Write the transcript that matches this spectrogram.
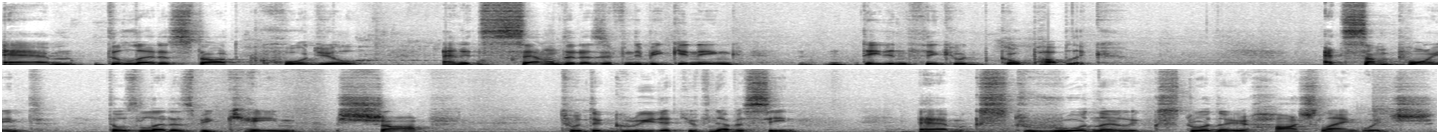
Um, the letters start cordial, and it sounded as if in the beginning they didn't think it would go public. At some point, those letters became sharp to a degree that you've never seen. Um, extraordinarily, extraordinarily harsh language,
